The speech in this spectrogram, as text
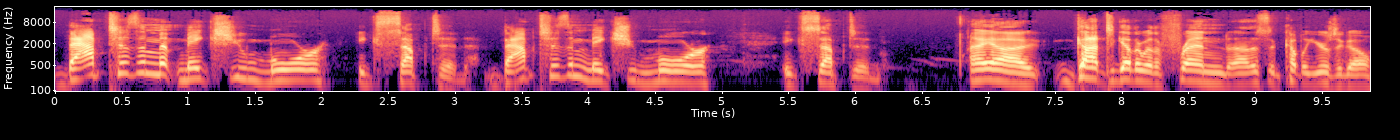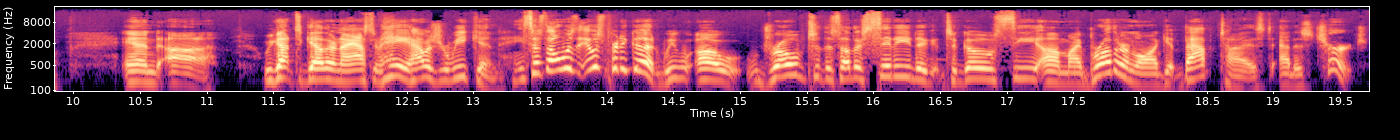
Baptism makes you more accepted. Baptism makes you more accepted. I uh, got together with a friend, uh, this is a couple years ago, and uh, we got together and I asked him, Hey, how was your weekend? He says, Oh, it was, it was pretty good. We uh, drove to this other city to, to go see uh, my brother in law get baptized at his church.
